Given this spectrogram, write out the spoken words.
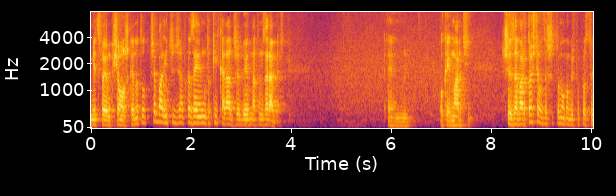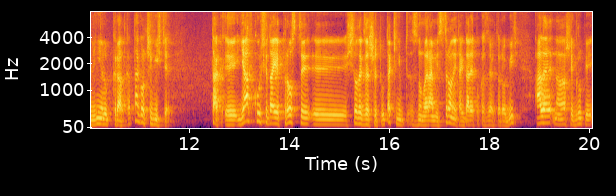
mieć swoją książkę, no to trzeba liczyć, że na przykład zajmie mu to kilka lat, żeby na tym zarabiać. Um, ok, Marcin. Czy zawartością zeszytu mogą być po prostu linie lub kratka? Tak, oczywiście. Tak, y, ja w kursie daję prosty y, środek zeszytu, taki z numerami strony i tak dalej, pokazuję jak to robić, ale na naszej grupie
